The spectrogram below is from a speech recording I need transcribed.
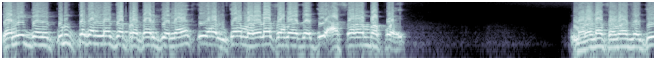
त्यांनी गळकृत्य करण्याचा प्रकार केला ते आमच्या मराठा समाजाचे आसाराम बापू आहेत. मराठा समाजाचे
